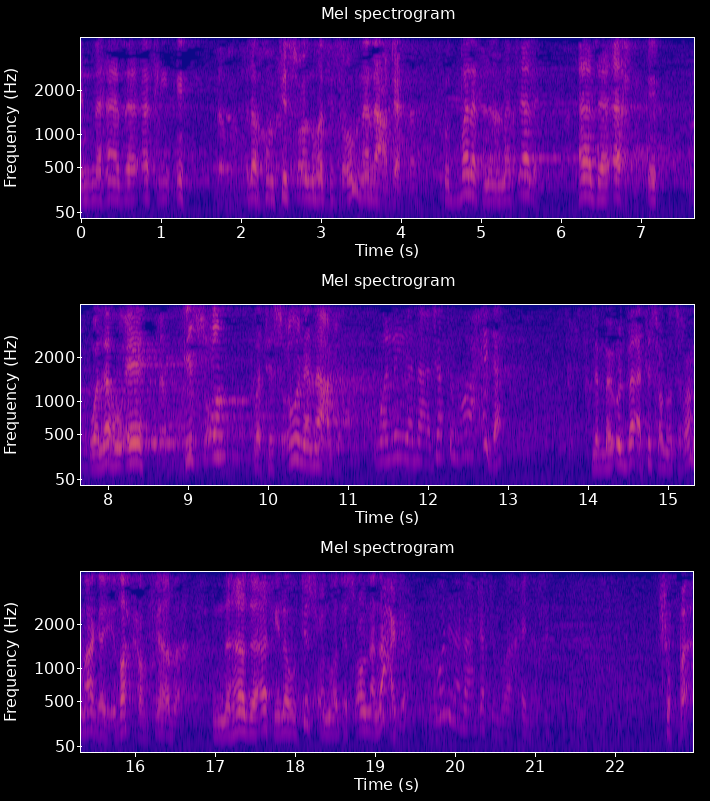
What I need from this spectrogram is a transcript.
إن هذا أخي له تسع وتسعون نعجة. خد بالك من المسألة. هذا أخي وله إيه؟ تسع وتسعون نعجة. ولي نعجة واحدة. لما يقول بقى تسع وتسعون نعجة يضخم فيها بقى. إن هذا أخي له تسع وتسعون نعجة ولي نعجة واحدة. شوف بقى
